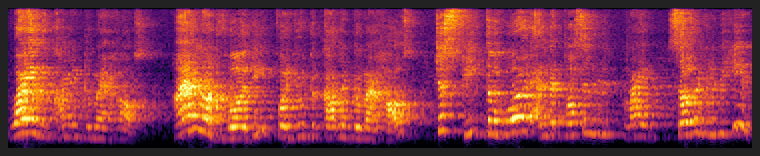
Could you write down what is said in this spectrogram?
why are you coming to my house? I am not worthy for you to come into my house. Just speak the word and the person will, my servant will be healed.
